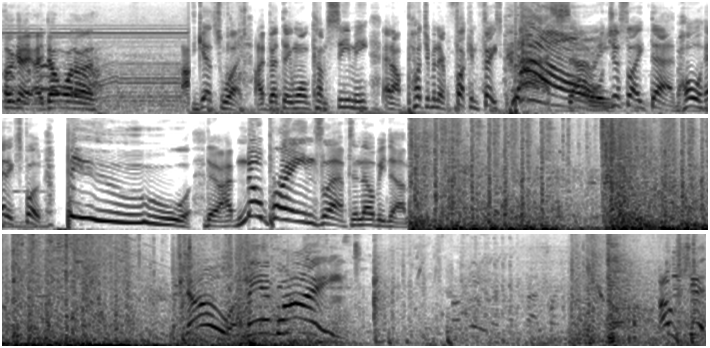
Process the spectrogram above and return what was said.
what? okay, I don't want to. Guess what? I bet they won't come see me, and I'll punch them in their fucking face. Pow! Sorry. Just like that. Whole head explode. Pew! They'll have no brains left, and they'll be dumb. No, man, why? Oh shit!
